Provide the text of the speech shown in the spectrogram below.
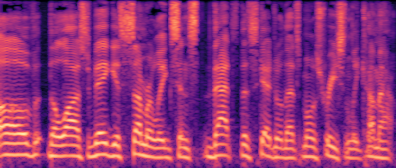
of the Las Vegas Summer League since that's the schedule that's most recently come out.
